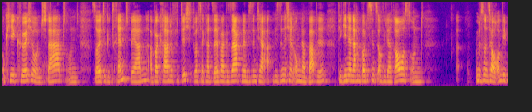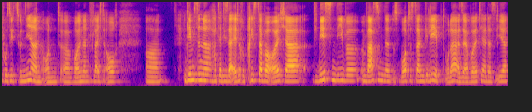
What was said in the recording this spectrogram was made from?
okay, Kirche und Staat und sollte getrennt werden. Aber gerade für dich, du hast ja gerade selber gesagt, ne, wir sind ja, wir sind nicht in irgendeiner Bubble. Wir gehen ja nach dem Gottesdienst auch wieder raus und äh, müssen uns ja auch irgendwie positionieren und äh, wollen dann vielleicht auch äh, in dem Sinne hat ja dieser ältere Priester bei euch ja die Nächstenliebe im wahrsten Sinne des Wortes dann gelebt, oder? Also er wollte ja, dass ihr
